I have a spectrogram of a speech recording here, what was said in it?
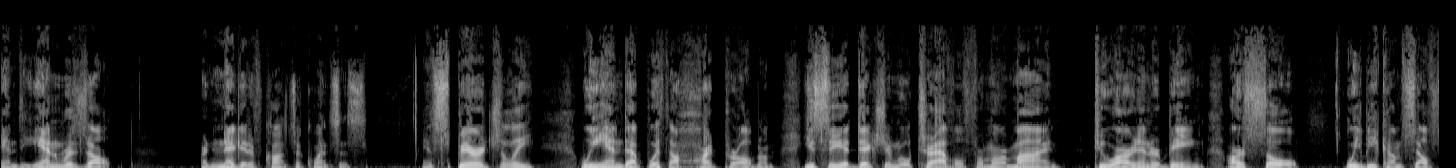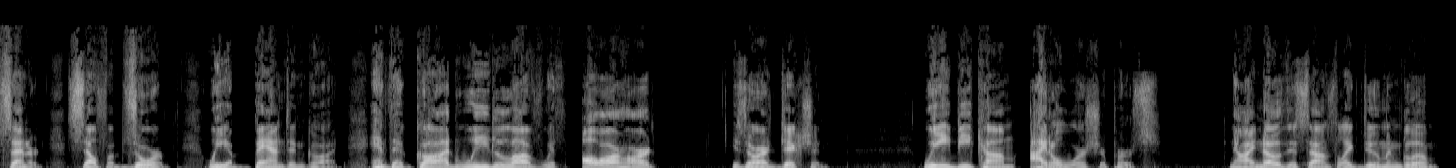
and the end result negative consequences. And spiritually, we end up with a heart problem. You see, addiction will travel from our mind to our inner being, our soul. We become self centered, self absorbed. We abandon God. And the God we love with all our heart is our addiction. We become idol worshippers. Now, I know this sounds like doom and gloom.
